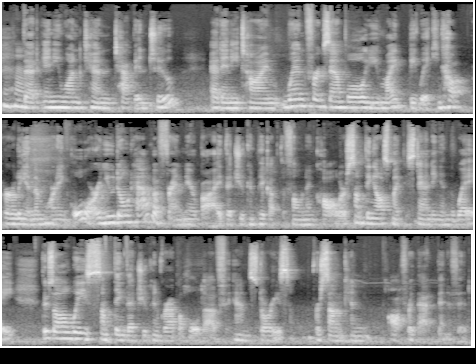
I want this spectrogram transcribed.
mm-hmm. that anyone can tap into at any time when, for example, you might be waking up early in the morning or you don't have a friend nearby that you can pick up the phone and call or something else might be standing in the way. There's always something that you can grab a hold of, and stories for some can offer that benefit.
